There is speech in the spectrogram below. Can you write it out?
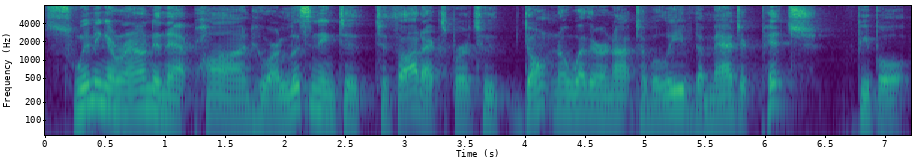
swimming around in that pond who are listening to, to thought experts who don't know whether or not to believe the magic pitch people.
